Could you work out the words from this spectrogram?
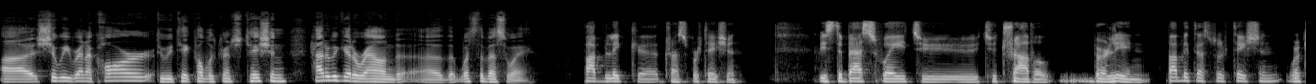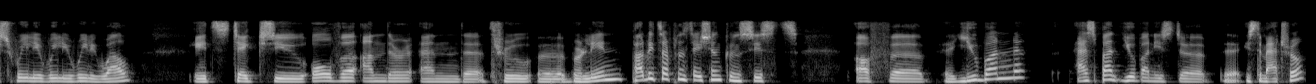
uh, should we rent a car? Do we take public transportation? How do we get around? Uh, the, what's the best way? Public uh, transportation is the best way to to travel Berlin. Public transportation works really, really, really well. It takes you over, under, and uh, through uh, Berlin. Public transportation consists of uh, U-Bahn. S-Bahn. U-Bahn is the uh, is the metro.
